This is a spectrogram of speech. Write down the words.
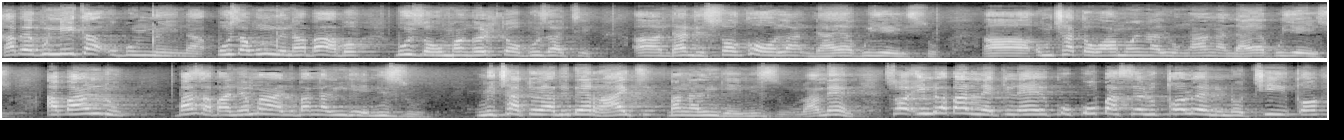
xa bekunika ubungqina buza ubungqina babo buzowuma ngeli hlobo uzathi uh, ndandisokola ndaya kuyesu. Uh, umtshato wam engalunganga ndaya kuyesu. Abantu bazaba nemali bangalingeni izulu. Imitshato yabo ibe rayithi bangalingeni izulu. Amen. So into ebalulekileyo kukuba seluxolweni nothixo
